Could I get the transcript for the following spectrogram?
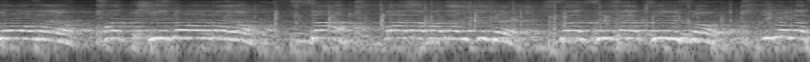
どうだよ拍手どうだよ。さあまだまだ行くぜ。さすが中ソ色が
